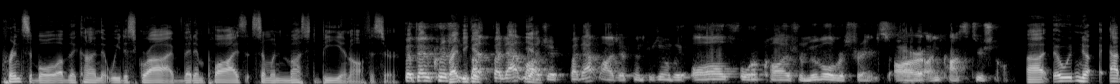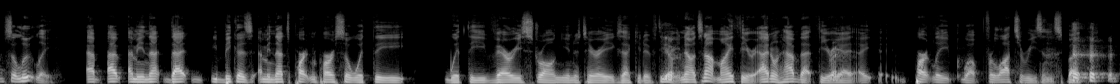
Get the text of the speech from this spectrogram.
principle of the kind that we describe that implies that someone must be an officer. But then, Christian, right? because, by, by, that logic, by that logic, then presumably all for cause removal restraints are unconstitutional. Uh, no, absolutely. I, I, I mean that that because I mean that's part and parcel with the with the very strong unitary executive theory. Now, it's not my theory. I don't have that theory. Right. I, I, partly, well, for lots of reasons. But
